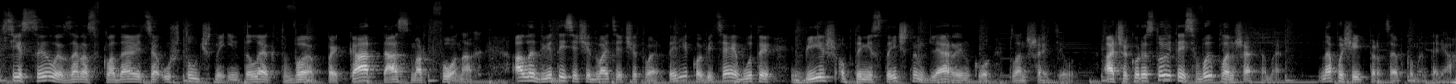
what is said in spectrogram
Всі сили зараз вкладаються у штучний інтелект в ПК та смартфонах. Але 2024 рік обіцяє бути більш оптимістичним для ринку планшетів. А чи користуєтесь ви планшетами? Напишіть про це в коментарях.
